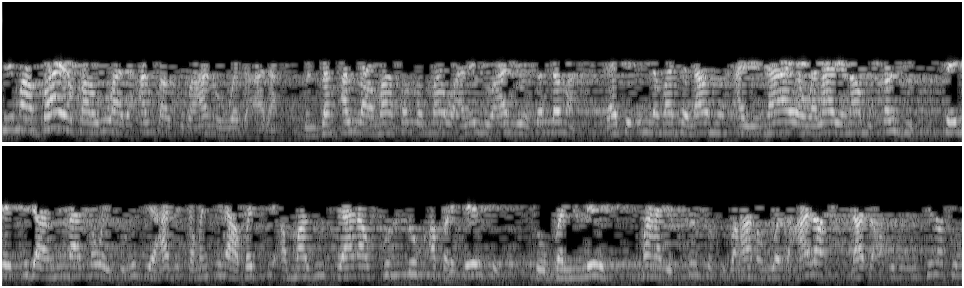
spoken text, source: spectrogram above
Shi ma baya faruwa da Allah subhanahu wata'ala mun san Allah ma sallallahu alaihi wa alihi wa sallama ya ce inna ma tanamu aynaya wala yanamu qalbi. Sai dai idanuna kawai su rufe haka kaman ina bacci amma zuciyana kullum a farke yake. To balle mahalicin subhanahu wata'ala la ta'khudhu sinatun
